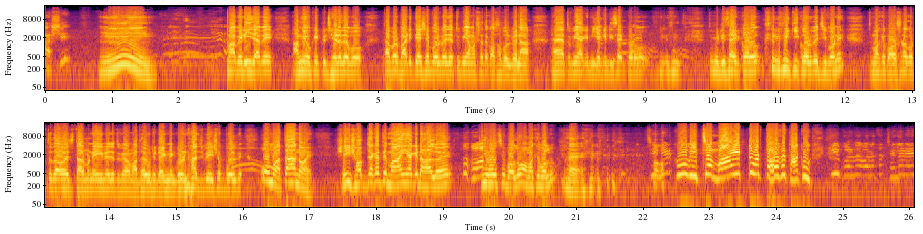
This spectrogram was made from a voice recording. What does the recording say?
পাশে। হুম। মা বেরিয়ে যাবে আমি ওকে একটু ঝেড়ে দেবো। তারপর বাড়িতে এসে বলবে যে তুমি আমার সাথে কথা বলবে না। হ্যাঁ তুমি আগে নিজেকে ডিসাইড করো। তুমি ডিসাইড করো তুমি কি করবে জীবনে। তোমাকে পড়াশোনা করতে দেওয়া হয়েছে তার মানে এই নয় যে তুমি আমার মাথায় উঠে ড্যাং করে নাচবে এইসব বলবে। ও মা তা নয়। সেই সব জায়গাতে মাই আগে ঢাল হয়ে কি হয়েছে বলো আমাকে বলো? হ্যাঁ। ছেলের খুব ইচ্ছা মা একটু ওর তরফে থাকুক। কি বলবে ছেলের এই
